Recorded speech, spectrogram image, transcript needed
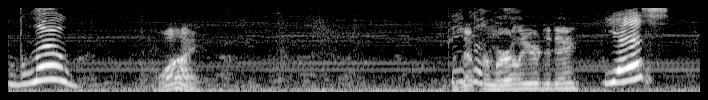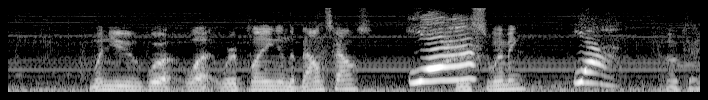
Blue. Why? Was that from earlier today? Yes. When you what? What? Were playing in the bounce house Yeah. and swimming? Yeah. Okay.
